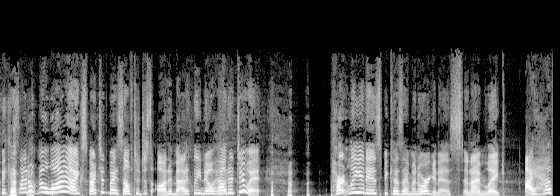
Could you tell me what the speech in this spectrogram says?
because I don't know why I expected myself to just automatically know how to do it. Partly it is because I'm an organist and I'm like I have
